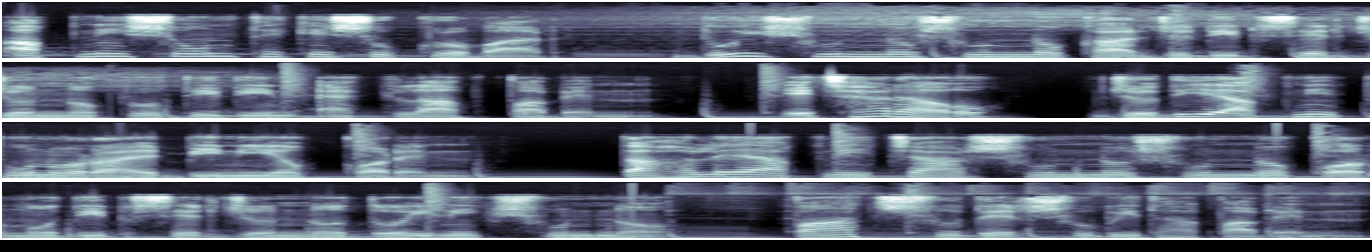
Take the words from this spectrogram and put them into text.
আপনি সোম থেকে শুক্রবার দুই শূন্য শূন্য কার্যদিবসের জন্য প্রতিদিন এক লাভ পাবেন। এছাড়াও, যদি আপনি পুনরায় বিনিয়োগ করেন তাহলে আপনি চার শূন্য শূন্য কর্মদিবসের জন্য দৈনিক শূন্য, পাঁচ সুদের সুবিধা পাবেন।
